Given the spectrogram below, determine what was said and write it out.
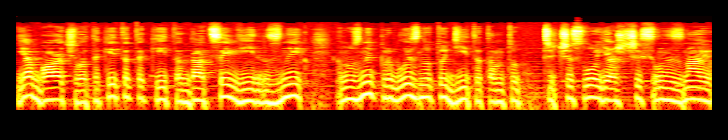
я бачила, такий-то, такий-то, да, це він, зник. Ну, зник приблизно тоді-то, там то число, я ж чисел не знаю,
